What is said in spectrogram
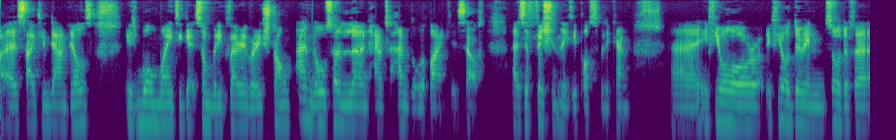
uh, cycling down hills is one way to get somebody very very strong and also learn how to handle the bike itself as efficiently as you possibly can. Uh, if you're if you're doing sort of a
